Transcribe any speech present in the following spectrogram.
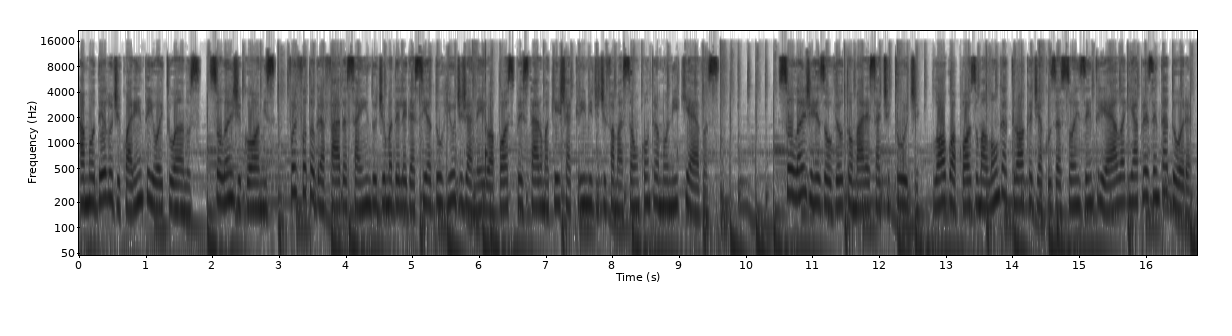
A modelo de 48 anos, Solange Gomes, foi fotografada saindo de uma delegacia do Rio de Janeiro após prestar uma queixa-crime de difamação contra Monique Evans. Solange resolveu tomar essa atitude, logo após uma longa troca de acusações entre ela e a apresentadora,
